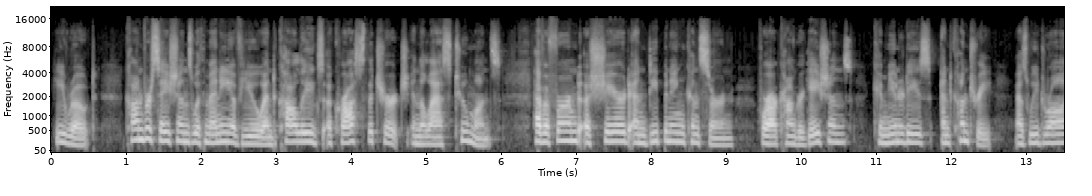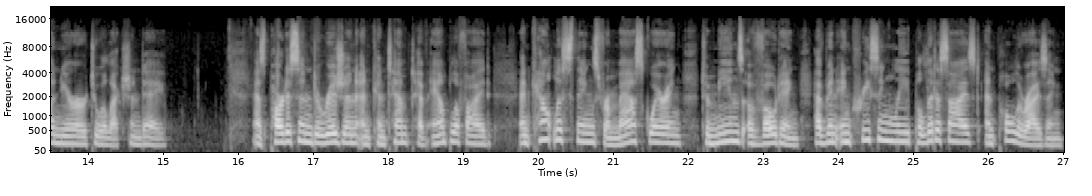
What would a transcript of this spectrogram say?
He wrote, Conversations with many of you and colleagues across the church in the last two months have affirmed a shared and deepening concern for our congregations, communities, and country as we draw nearer to Election Day as partisan derision and contempt have amplified, and countless things from mask wearing to means of voting have been increasingly politicized and polarizing,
